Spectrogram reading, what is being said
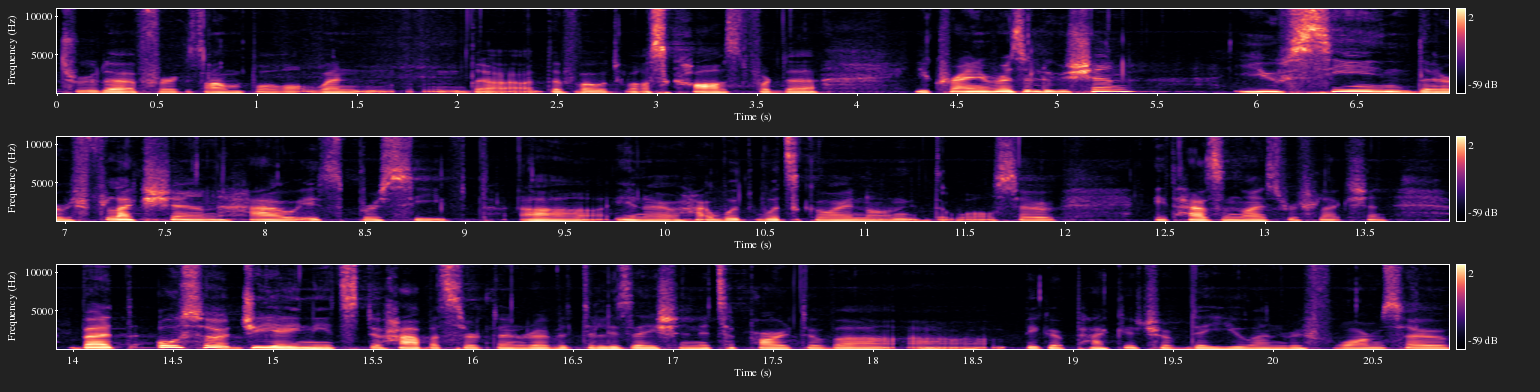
through the, for example, when the, the vote was cast for the Ukraine resolution, you've seen the reflection, how it's perceived, uh, you know, how, what, what's going on in the world. So it has a nice reflection. But also GA needs to have a certain revitalization. It's a part of a, a bigger package of the UN reform. So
